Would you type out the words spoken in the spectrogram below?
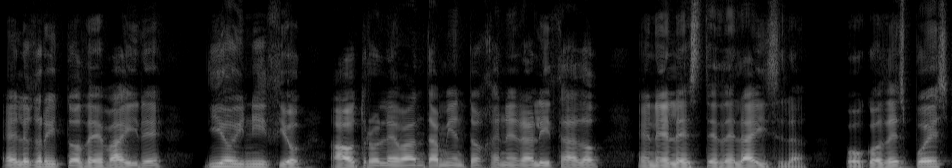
el grito de Baire dio inicio a otro levantamiento generalizado en el este de la isla. Poco después,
